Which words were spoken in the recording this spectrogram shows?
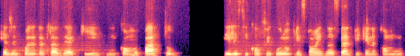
que a gente pode até trazer aqui, né, como o parto ele se configurou, principalmente na cidade pequena como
